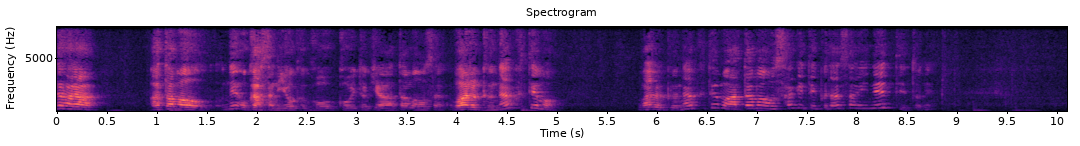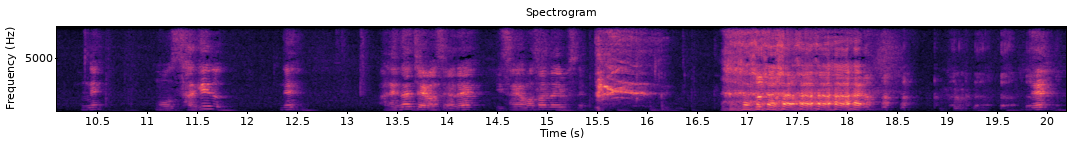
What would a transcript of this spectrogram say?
だから頭をねお母さんによくこうこういう時は頭をさ悪くなくても悪くなくても頭を下げてくださいねって言うとねねもう下げるねあれになっちゃいますよね。伊佐山さんになりますね。ね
